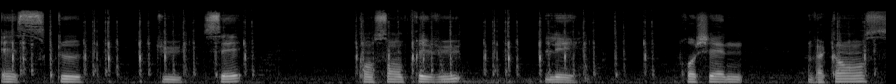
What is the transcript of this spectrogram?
Est-ce que tu sais quand sont prévues les prochaines vacances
